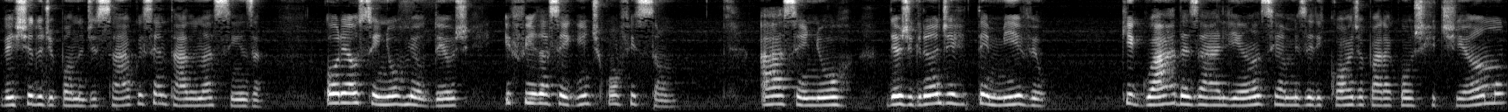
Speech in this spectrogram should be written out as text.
vestido de pano de saco e sentado na cinza. Orei ao Senhor meu Deus e fiz a seguinte confissão: Ah, Senhor, Deus grande e temível, que guardas a aliança e a misericórdia para com os que te amam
